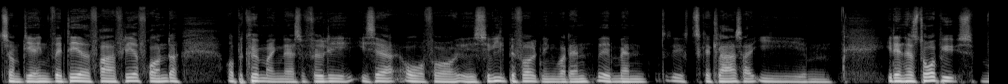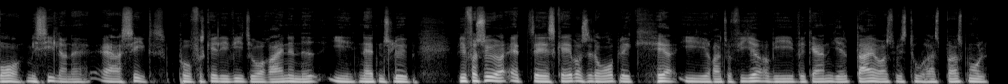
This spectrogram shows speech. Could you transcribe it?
som bliver invaderet fra flere fronter, og bekymringen er selvfølgelig især over for øh, civilbefolkningen, hvordan øh, man øh, skal klare sig i, øh, i den her storby, hvor missilerne er set på forskellige videoer regne ned i nattens løb. Vi forsøger at øh, skabe os et overblik her i Radio 4, og vi vil gerne hjælpe dig også, hvis du har spørgsmål.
